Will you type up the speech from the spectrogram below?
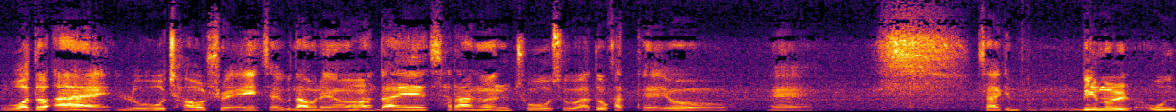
我的爱如潮水. 자, 여기 나오네요. 나의 사랑은 조수와도 같아요. 예. 자, 이렇게 밀물, 오,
